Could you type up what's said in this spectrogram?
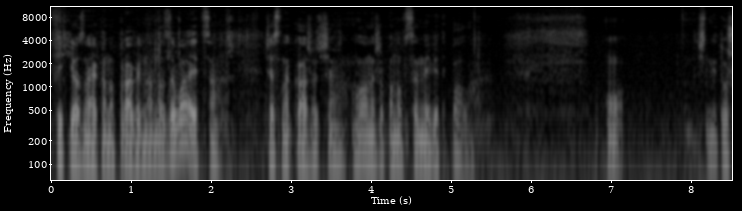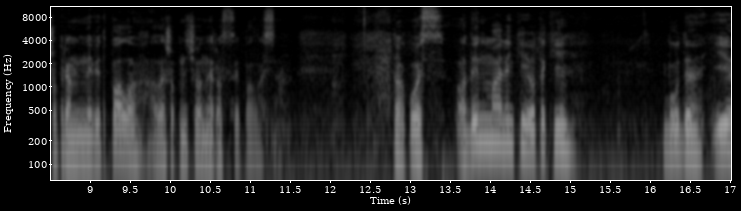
фіг його знає, як воно правильно називається чесно кажучи. Головне, щоб воно все не відпало. О, не то, що прям не відпало, але щоб нічого не розсипалося. Так, ось один маленький отакий буде, і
